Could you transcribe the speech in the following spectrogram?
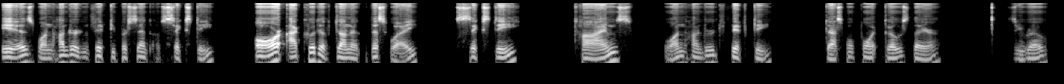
is 150% of 60. Or I could have done it this way. 60 times 150. Decimal point goes there. 0,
